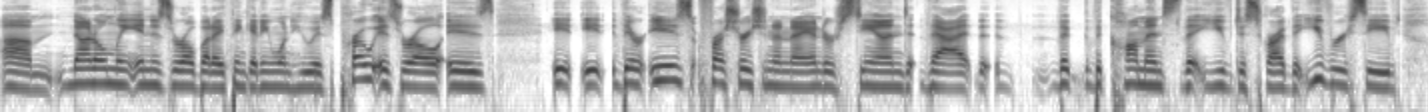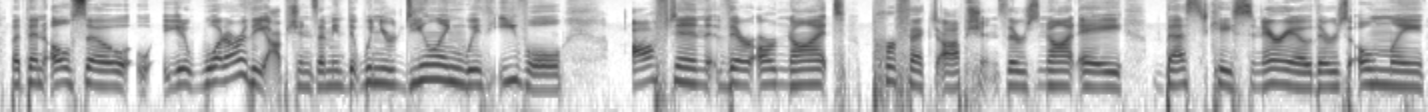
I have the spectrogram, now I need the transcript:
um, not only in Israel, but I think anyone who is pro Israel is it, it there is frustration, and I understand that the the comments that you've described that you've received, but then also, you know, what are the options? I mean, that when you're dealing with evil, often there are not perfect options. There's not a best case scenario. There's only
